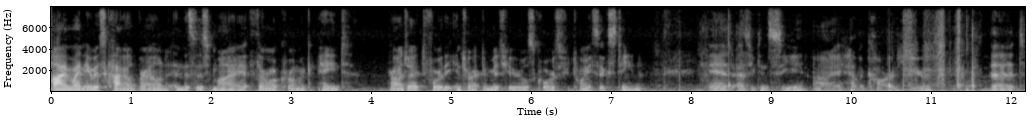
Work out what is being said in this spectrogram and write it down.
Hi, my name is Kyle Brown, and this is my thermochromic paint project for the Interactive Materials course for 2016. And as you can see, I have a card here that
